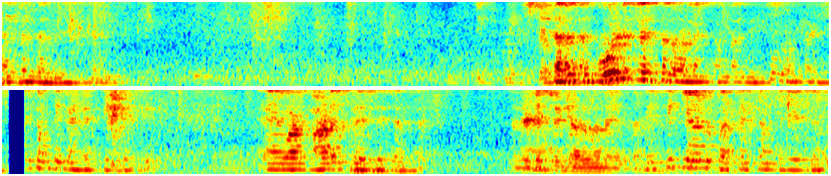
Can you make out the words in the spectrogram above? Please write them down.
central services sir next తర్వాత గోల్డ్ క్లస్టర్ వాళ్ళకి సంబంధించి ఒక కమిటీ కండక్ట్ చేసేసి వాళ్ళకి ఆర్డర్స్ ప్లేస్ చేశారు సార్. అంటే డిస్ట్రిక్ట్ లెవెల్లోనే అయిందా? డిస్ట్రిక్ట్ లెవెల్ పర్చేస్ కమిటీ చేశారు.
